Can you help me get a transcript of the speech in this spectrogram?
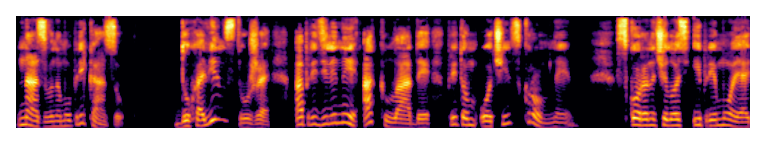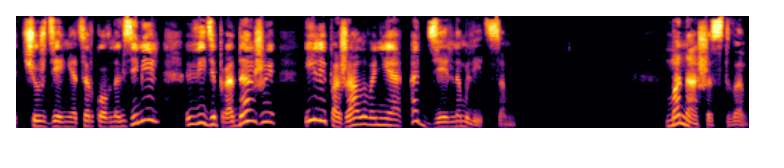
названному приказу. Духовенству же определены оклады, притом очень скромные. Скоро началось и прямое отчуждение церковных земель в виде продажи или пожалования отдельным лицам. Монашество.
